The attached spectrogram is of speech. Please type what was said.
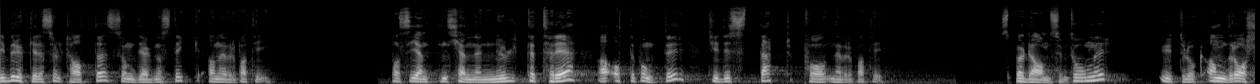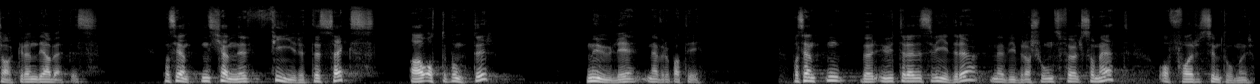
Vi bruker resultatet som diagnostikk av nevropati. Pasienten kjenner 0 til 3 av 8 punkter, tyder sterkt på nevropati. Spør da om symptomer. Utelukk andre årsaker enn diabetes. Pasienten kjenner 4 til 6 av 8 punkter. Mulig nevropati. Pasienten bør utredes videre med vibrasjonsfølsomhet og for symptomer.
